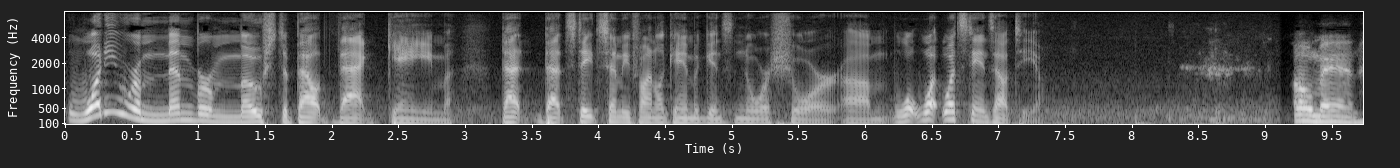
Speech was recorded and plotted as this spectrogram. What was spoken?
what do you remember most about that game that that state semifinal game against North Shore. Um, what, what what stands out to you? Oh man,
